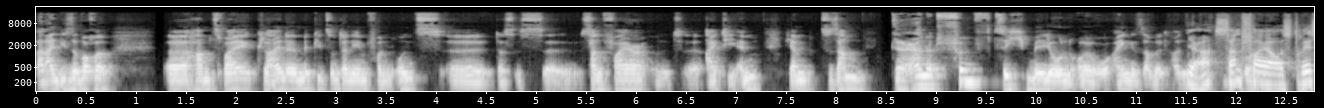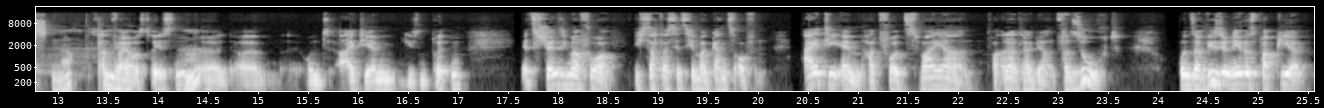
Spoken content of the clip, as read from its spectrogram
Allein diese Woche äh, haben zwei kleine Mitgliedsunternehmen von uns, äh, das ist äh, Sunfire und äh, ITM, die haben zusammen 350 Millionen Euro eingesammelt an. Ja, Sunfire aus Dresden, ne? Sunfire aus Dresden mhm. äh, äh und ITM, die sind Briten. Jetzt stellen Sie sich mal vor, ich sage das jetzt hier mal ganz offen. ITM hat vor zwei Jahren, vor anderthalb Jahren versucht, unser visionäres Papier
